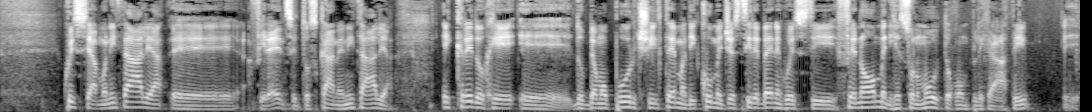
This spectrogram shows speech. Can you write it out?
Qui siamo in Italia, eh, a Firenze, in Toscana, in Italia, e credo che eh, dobbiamo porci il tema di come gestire bene questi fenomeni che sono molto complicati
